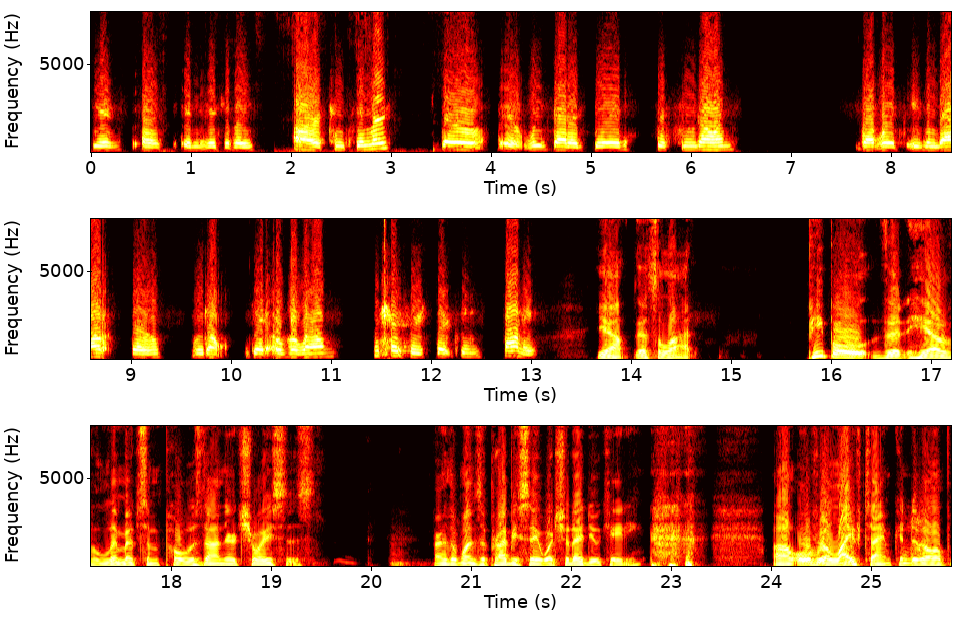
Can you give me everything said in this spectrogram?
gives us individually our consumers. So we've got a good system going that way it's evened out so we don't get overwhelmed because there's 13 counties. Yeah, that's a lot people that have limits imposed on their choices are the ones that probably say, What should I do, Katie? uh, over a lifetime can develop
